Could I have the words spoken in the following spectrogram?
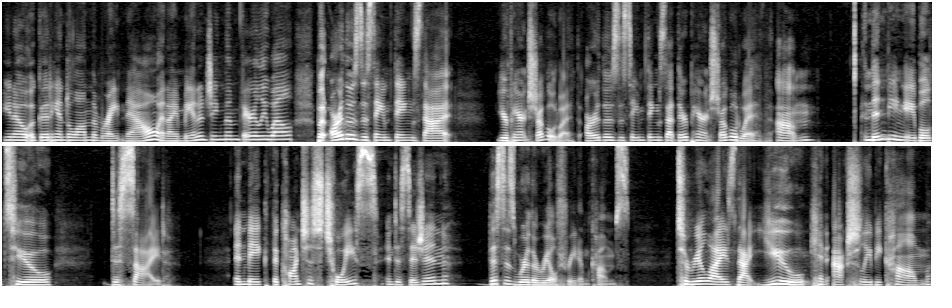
you know, a good handle on them right now and I'm managing them fairly well? But are those the same things that your parents struggled with? Are those the same things that their parents struggled with? Um, and then being able to decide and make the conscious choice and decision this is where the real freedom comes. To realize that you can actually become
